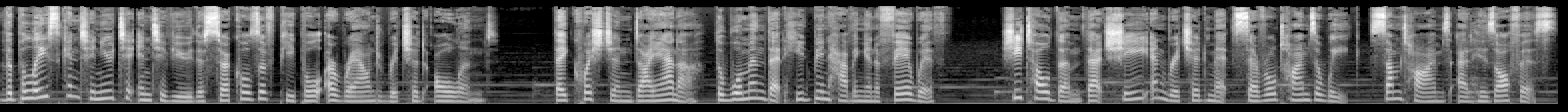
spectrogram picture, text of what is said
The police continued to interview the circles of people around Richard Oland. They questioned Diana, the woman that he'd been having an affair with. She told them that she and Richard met several times a week, sometimes at his office.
